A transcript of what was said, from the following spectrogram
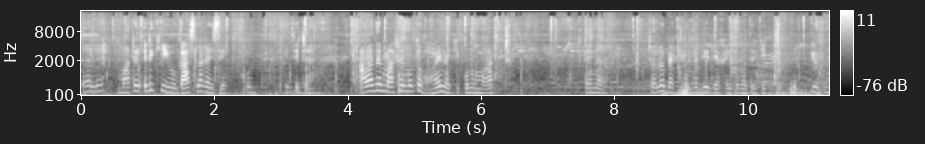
তাহলে মাঠের এটা কি গাছ লাগাইছে? এই যেটা আমাদের মাঠের মতো হয় নাকি কোনো মাঠ? তাই না? চলো ব্যাক ক্যামেরা দিয়ে দেখাই তোমাদেরকে একটু। কীরকম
